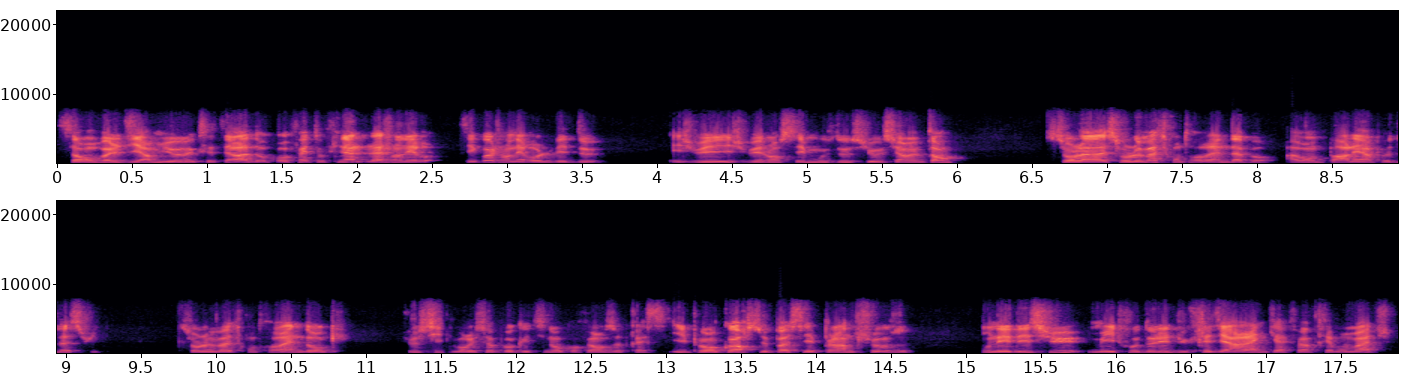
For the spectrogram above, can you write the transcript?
Ça, on va le dire mieux, etc. Donc, en fait, au final, là, j'en ai, c'est quoi, j'en ai relevé deux. Et je vais, je vais lancer Mousse dessus aussi en même temps. Sur, la, sur le match contre Rennes d'abord, avant de parler un peu de la suite. Sur le match contre Rennes, donc, je cite Mauricio Pochettino en conférence de presse. Il peut encore se passer plein de choses. On est déçu, mais il faut donner du crédit à Rennes qui a fait un très bon match.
